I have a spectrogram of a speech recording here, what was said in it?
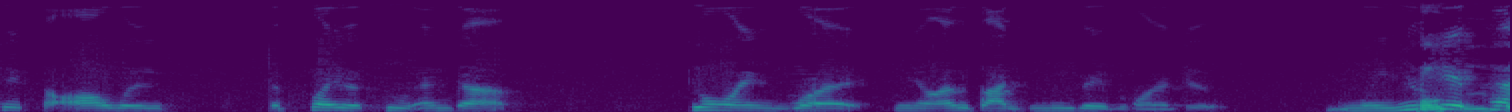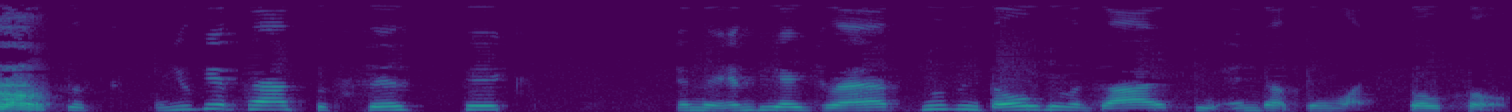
picks are always the players who end up doing what you know everybody knew they were going to do. When you Most get of the past the when you get past the fifth pick in the NBA draft, usually those are the guys who end up being like so so.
